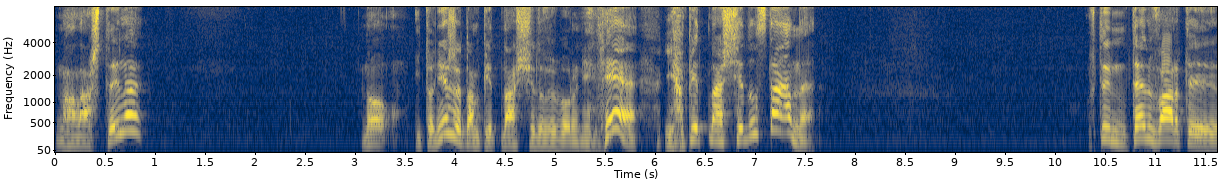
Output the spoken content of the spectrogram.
No ale aż tyle? No i to nie, że tam 15 do wyboru. Nie, nie. Ja 15 dostanę. W tym ten warty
